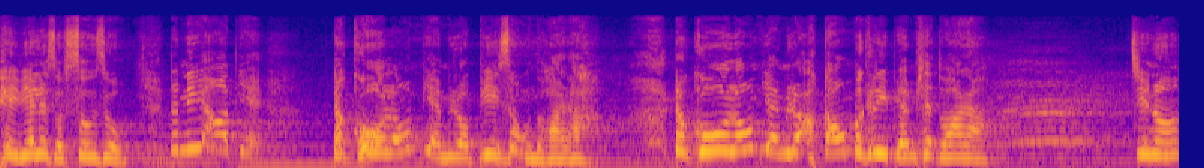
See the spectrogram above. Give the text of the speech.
ဟေ့ပြဲလို့ဆိုစိုးစိုးတနည်းအားဖြင့်တကိုယ်လုံးပြန်ပြီးတော့ပြေဆုံးသွားတာ တကိုယ်လုံးပြန်ပြီးတော့အကောင်းပဂရိပြန်ဖြစ်သွားတာကျင်းတော့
